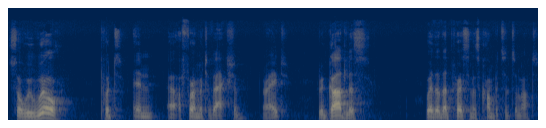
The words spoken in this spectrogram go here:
So we will put in uh, affirmative action, right? Regardless whether that person is competent or not,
